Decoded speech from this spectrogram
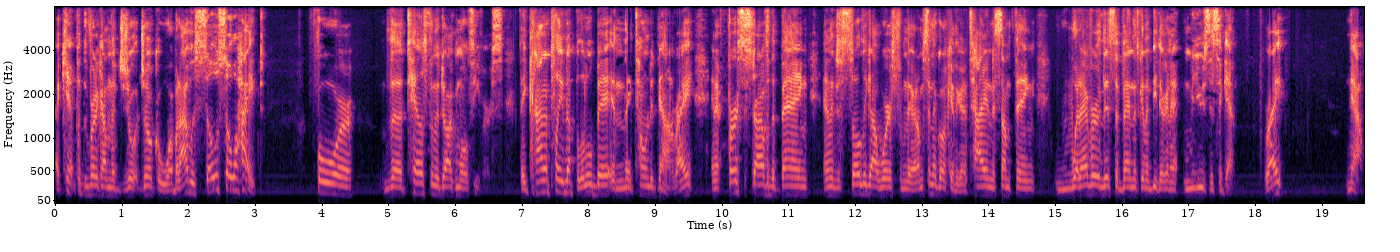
I can't put the verdict on the jo- Joker War, but I was so so hyped for the Tales from the Dark Multiverse. They kind of played it up a little bit and they toned it down, right? And at first it started with a bang and then just slowly got worse from there. And I'm sitting there going, okay, they're going to tie into something. Whatever this event is going to be, they're going to use this again, right? Now,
